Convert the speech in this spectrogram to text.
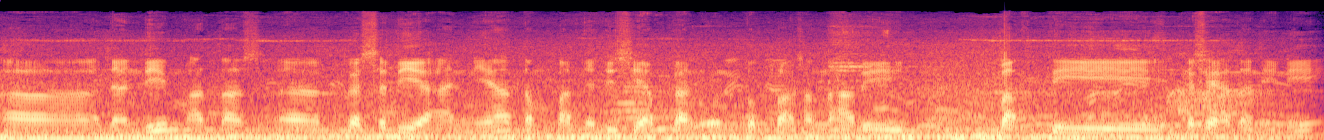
uh, Dandim atas uh, kesediaannya tempatnya disiapkan untuk pelaksanaan hari bakti kesehatan ini.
